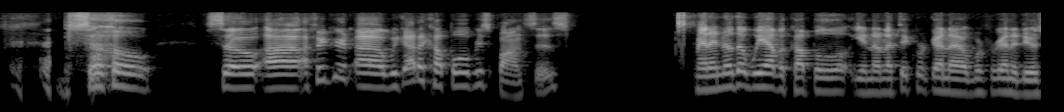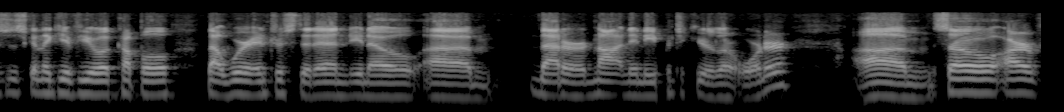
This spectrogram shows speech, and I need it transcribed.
so, so uh, I figured uh, we got a couple responses and I know that we have a couple, you know, and I think we're gonna what we're gonna do is just gonna give you a couple that we're interested in, you know, um, that are not in any particular order. Um, so our,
